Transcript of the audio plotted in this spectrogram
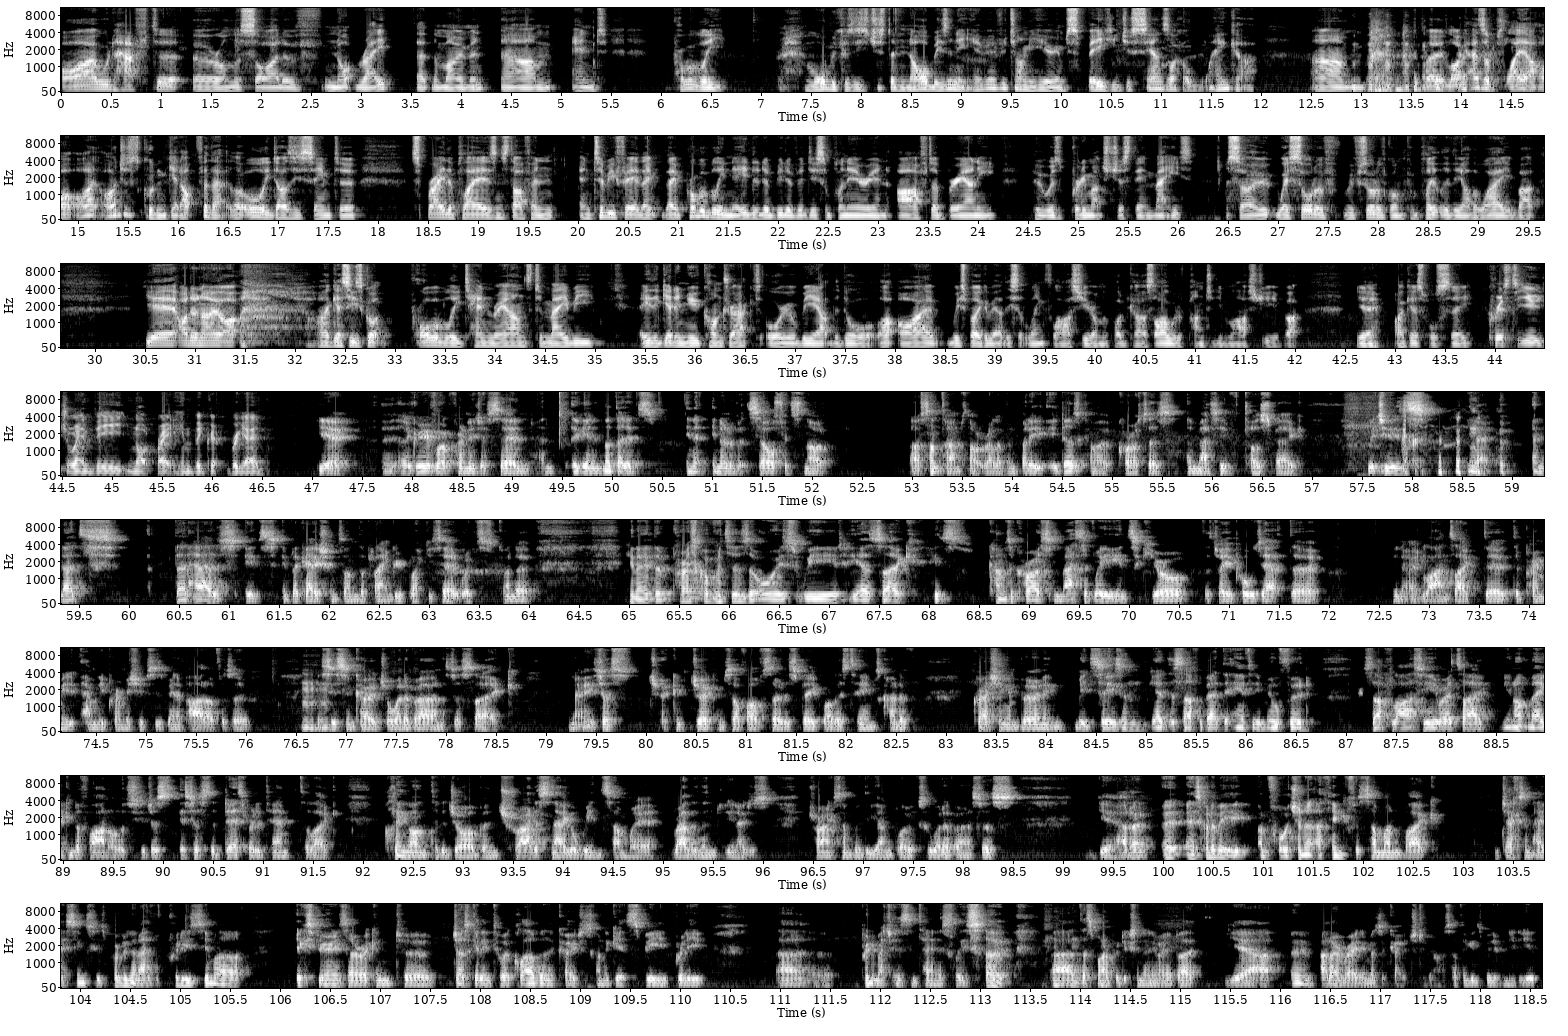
I would have to err on the side of not rate at the moment, um, and probably more because he's just a knob, isn't he? Every, every time you hear him speak, he just sounds like a wanker. Um, so, like as a player, I, I, I, just couldn't get up for that. Like, all he does is seem to spray the players and stuff. And and to be fair, they they probably needed a bit of a disciplinarian after Brownie, who was pretty much just their mate. So we're sort of we've sort of gone completely the other way. But yeah, I don't know. I, I guess he's got probably ten rounds to maybe either get a new contract or he'll be out the door. I, I we spoke about this at length last year on the podcast. I would have punted him last year, but yeah, I guess we'll see. Chris, do you join the not rate him brigade? Yeah, I agree with what Brendan just said. And again, not that it's in, in and of itself, it's not uh, sometimes not relevant, but it, it, does come across as a massive toss bag, which is, you know, and that's that has its implications on the playing group, like you said, where it's kind of, you know, the press conferences are always weird. He has like his comes across massively insecure. That's why he pulls out the, you know, lines like the the premier, how many premierships he's been a part of as a mm-hmm. assistant coach or whatever, and it's just like you know he's just jerking, jerking himself off, so to speak, while his team's kind of crashing and burning mid-season. You had the stuff about the Anthony Milford stuff last year, where it's like you're not making the finals. You're just it's just a desperate attempt to like cling on to the job and try to snag a win somewhere rather than you know just trying something with the young blokes or whatever. And it's just yeah, I don't. It's going to be unfortunate, I think, for someone like Jackson Hastings, who's probably going to have a pretty similar experience, I reckon, to just get into a club, and the coach is going to get speed pretty, uh, pretty much instantaneously. So uh, that's my prediction anyway. But yeah, I, I, don't rate him as a coach to be honest. I think he's a bit of an idiot.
